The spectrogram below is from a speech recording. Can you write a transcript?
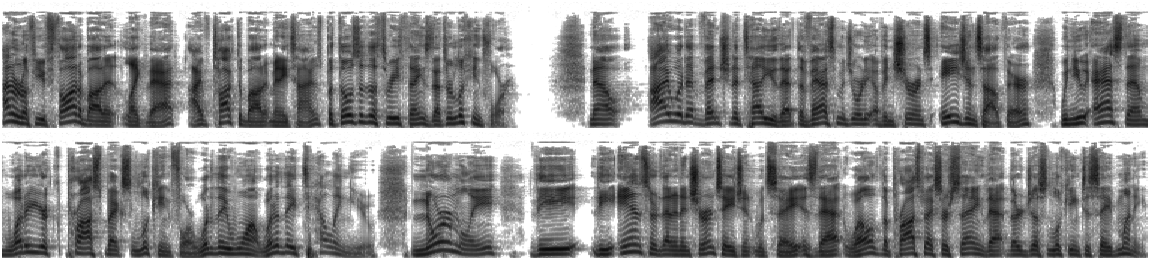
I don't know if you've thought about it like that. I've talked about it many times, but those are the three things that they're looking for. Now, I would venture to tell you that the vast majority of insurance agents out there, when you ask them, what are your prospects looking for? What do they want? What are they telling you? Normally, the the answer that an insurance agent would say is that, well, the prospects are saying that they're just looking to save money.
